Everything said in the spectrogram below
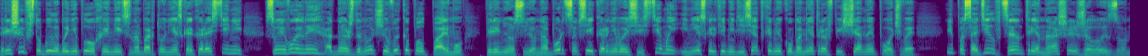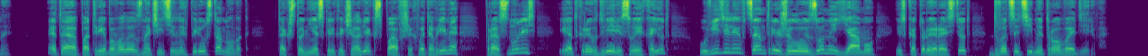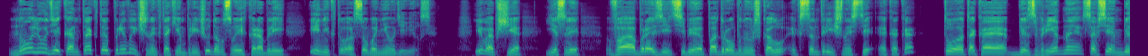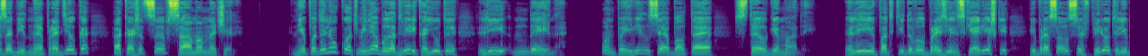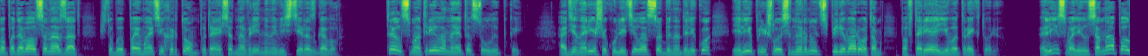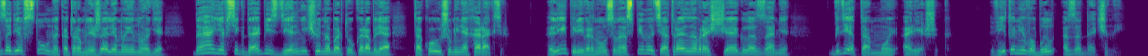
Решив, что было бы неплохо иметь на борту несколько растений, своевольный однажды ночью выкопал пальму, перенес ее на борт со всей корневой системой и несколькими десятками кубометров песчаной почвы и посадил в центре нашей жилой зоны. Это потребовало значительных переустановок, так что несколько человек, спавших в это время, проснулись и, открыв двери своих кают, увидели в центре жилой зоны яму, из которой растет двадцатиметровое дерево. Но люди контакта привычны к таким причудам своих кораблей, и никто особо не удивился. И вообще, если вообразить себе подробную шкалу эксцентричности ЭКК, то такая безвредная, совсем безобидная проделка окажется в самом начале. Неподалеку от меня была дверь каюты Ли Мдейна. Он появился, болтая с Телгемадой. Ли подкидывал бразильские орешки и бросался вперед либо подавался назад, чтобы поймать их ртом, пытаясь одновременно вести разговор. Тел смотрела на это с улыбкой. Один орешек улетел особенно далеко, и Ли пришлось нырнуть с переворотом, повторяя его траекторию. Ли свалился на пол, задев стул, на котором лежали мои ноги. Да, я всегда бездельничаю на борту корабля, такой уж у меня характер. Ли перевернулся на спину, театрально вращая глазами. «Где там мой орешек?» Вид у него был озадаченный.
